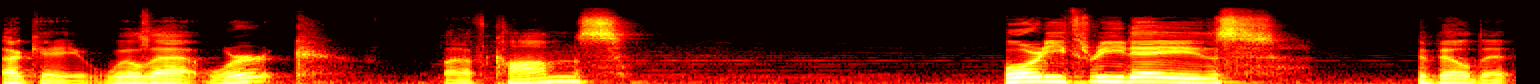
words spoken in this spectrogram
Okay, will that work? A lot of comms. 43 days to build it.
